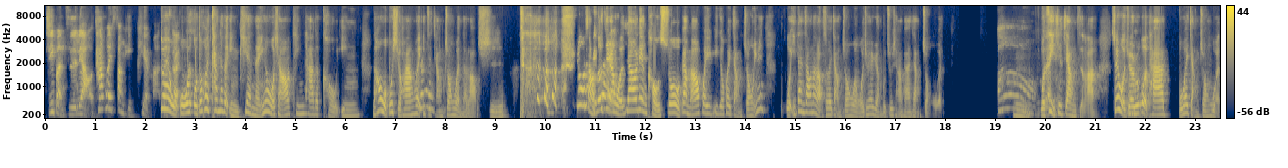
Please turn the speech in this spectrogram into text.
基本资料，他会放影片嘛？对，对我我我都会看那个影片呢，因为我想要听他的口音，然后我不喜欢会一直讲中文的老师，因为我想说，既然我是要练口说，我干嘛要会一个会讲中文？因为我一旦知道那个老师会讲中文，我就会忍不住想要跟他讲中文。哦，嗯，我自己是这样子啦，所以我觉得如果他。不会讲中文，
